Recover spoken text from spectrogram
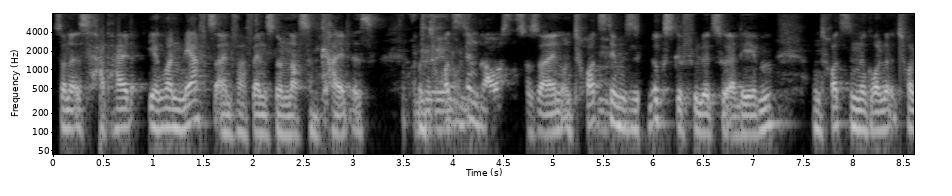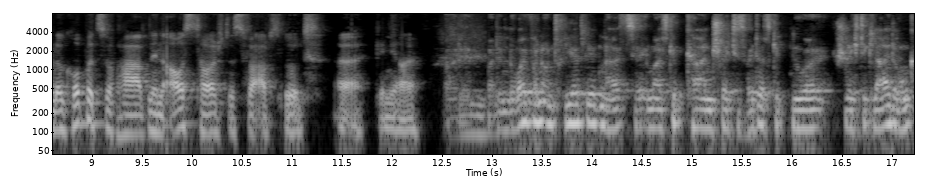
sondern es hat halt, irgendwann nervt's einfach, wenn es nur nass und kalt ist. Und, und trotzdem draußen zu sein und trotzdem diese Glücksgefühle zu erleben und trotzdem eine tolle Gruppe zu haben, den Austausch, das war absolut äh, genial. Bei den, bei den Läufern und Triathleten heißt es ja immer, es gibt kein schlechtes Wetter, es gibt nur schlechte Kleidung.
